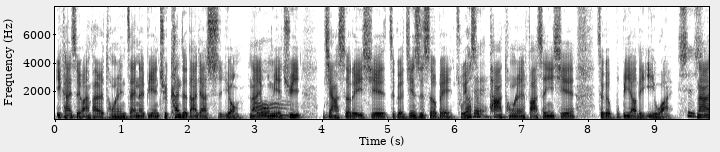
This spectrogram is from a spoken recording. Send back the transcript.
一开始有安排了同仁在那边去看着大家使用。那我们也去架设了一些这个监视设备，主要是怕同仁发生一些这个不必要的意外。是。那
